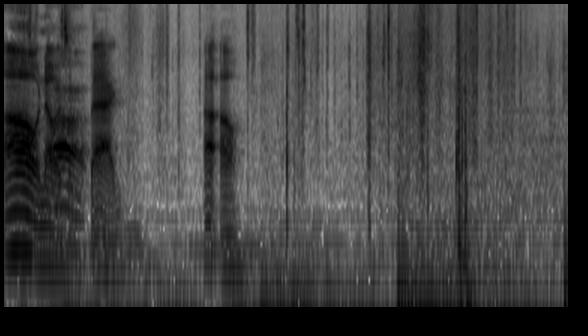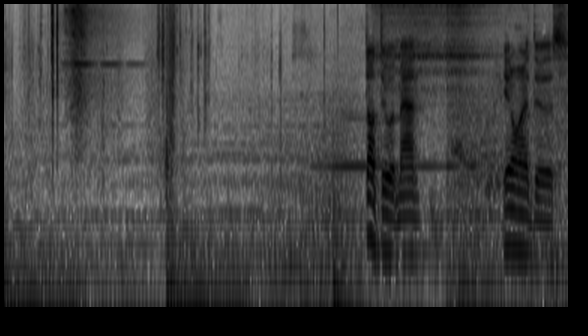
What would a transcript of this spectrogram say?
Oh no, it's Ah. a bag. Uh oh. Don't do it, man. You don't want to do this.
